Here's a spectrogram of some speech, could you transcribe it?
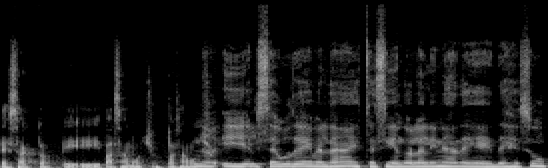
Exacto, y, pasa mucho, pasa mucho. y el CUD, ¿verdad? Este, siguiendo la línea de, Jesús,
